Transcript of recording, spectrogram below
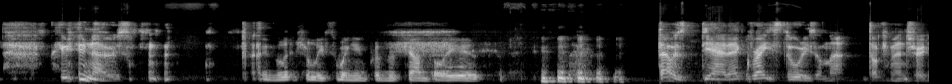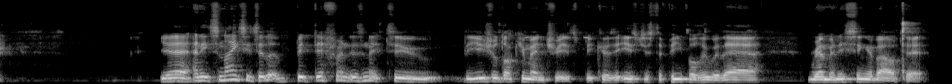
Who, who knows? and literally swinging from the chandeliers. that was, yeah, they're great stories on that documentary. Yeah, and it's nice. It's a little bit different, isn't it, to the usual documentaries because it is just the people who were there reminiscing about it.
